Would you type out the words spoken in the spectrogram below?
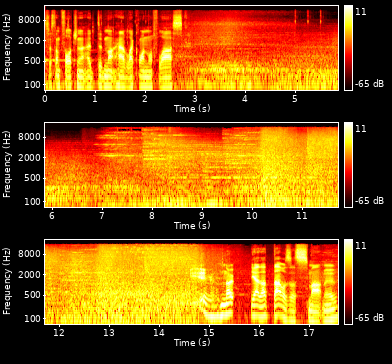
It's just unfortunate I did not have like one more flask. Nope. Yeah, that, that was a smart move.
